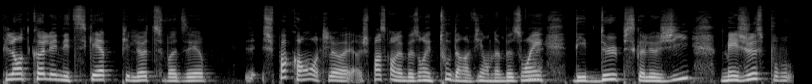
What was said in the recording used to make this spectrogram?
Puis là, on te colle une étiquette, puis là, tu vas dire, je suis pas contre, là. Je pense qu'on a besoin de tout dans la vie. On a besoin des deux psychologies. Mais juste pour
